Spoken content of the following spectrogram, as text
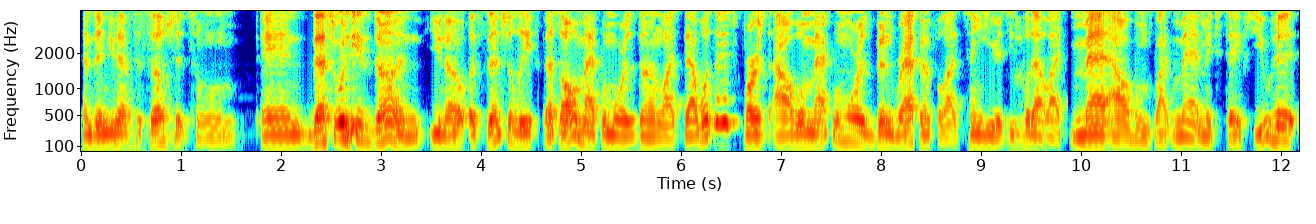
and then you have to sell shit to them. And that's what he's done, you know. Essentially, that's all Macklemore has done. Like that wasn't his first album. Macklemore has been rapping for like ten years. He's put mm-hmm. out like mad albums, like mad mixtapes. You hit,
